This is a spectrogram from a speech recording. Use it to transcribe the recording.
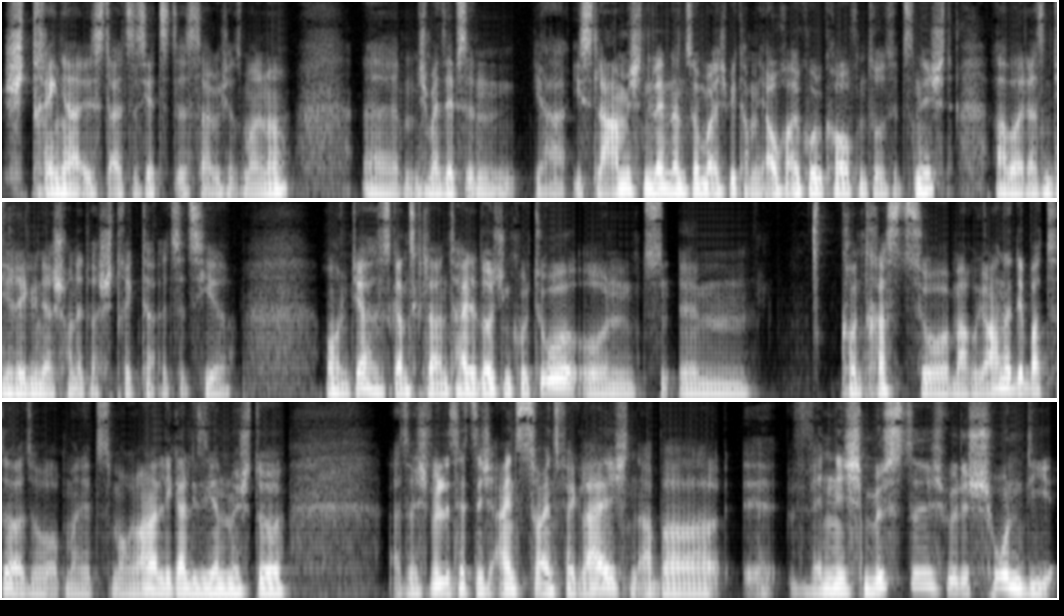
strenger ist, als es jetzt ist, sage ich jetzt mal. Ne? Ähm, ich meine, selbst in ja, islamischen Ländern zum Beispiel kann man ja auch Alkohol kaufen, so ist jetzt nicht, aber da sind die Regeln ja schon etwas strikter als jetzt hier. Und ja, das ist ganz klar ein Teil der deutschen Kultur und im Kontrast zur Marihuana-Debatte, also ob man jetzt Marihuana legalisieren möchte, also ich will es jetzt nicht eins zu eins vergleichen, aber äh, wenn ich müsste, ich würde schon die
